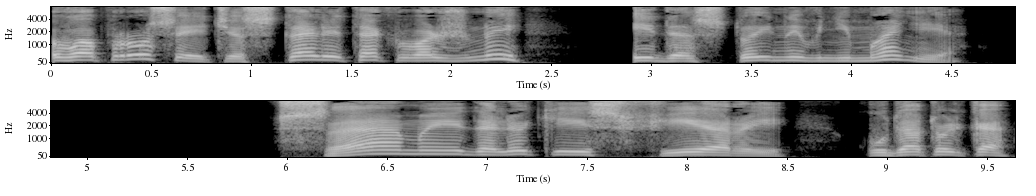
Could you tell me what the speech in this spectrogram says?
вопросы эти стали так важны и достойны внимания. В самые далекие сферы, куда только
